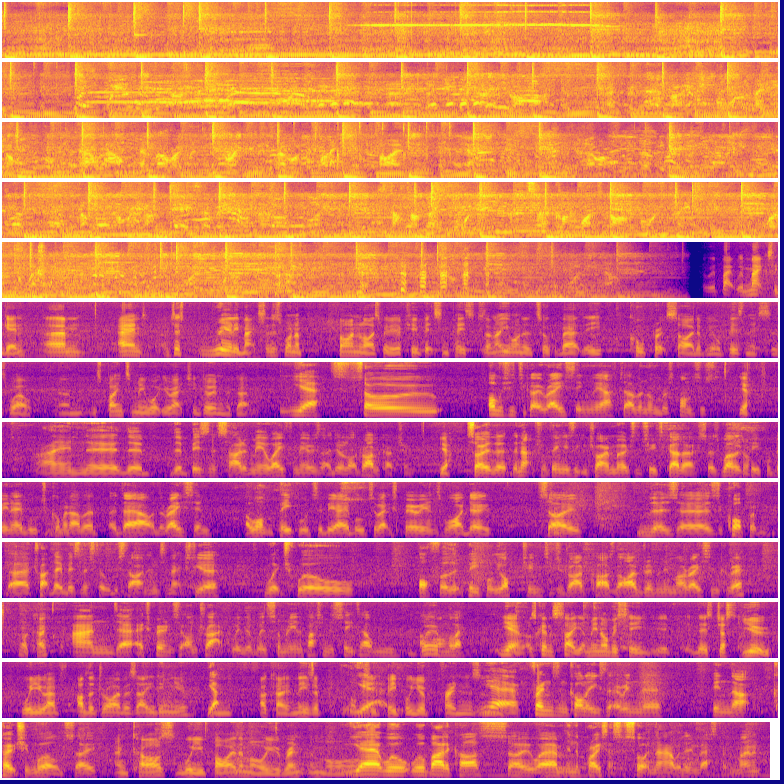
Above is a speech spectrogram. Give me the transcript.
With Max again, um, and I'm just really, Max, I just want to finalise with you a few bits and pieces because I know you wanted to talk about the corporate side of your business as well. Um, explain to me what you're actually doing with that. Yeah, so obviously to go racing, we have to have a number of sponsors. Yeah, And uh, the, the business side of me away from here is that I do a lot of driver coaching. yeah, So the, the natural thing is that you try and merge the two together. So as well as people being able to come and have a, a day out of the racing, I want people to be able to experience what I do. So there's, a, there's a corporate uh, track day business that will be starting into next year, which will offer the people the opportunity to drive cars that I've driven in my racing career okay. and uh, experience it on track with with somebody in the passenger seat to help them help them Where- along the way. Yeah, I was going to say, I mean, obviously, it, there's just you. Will you have other drivers aiding you? Yeah. And- okay, and these are obviously Yeah. people, your friends and, Yeah, friends and colleagues that are in the in that coaching world. So and cars. Will you buy them or you rent them or? Yeah, we'll, we'll buy the cars. So um, in the process of sorting that out with an investor at the moment.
